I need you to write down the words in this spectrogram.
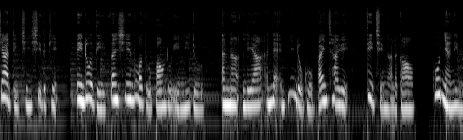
ကြတည်ခြင်းရှိသဖြင့်တင်တို့သည်တန်ရှင်းသောသူပေါင်းတို့၏ဤသူအနံအလျားအ내အမြင့်တို့ကိုပိုင်းခြား၍သိခြင်းက၎င်းကိုညံနှင့်မ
